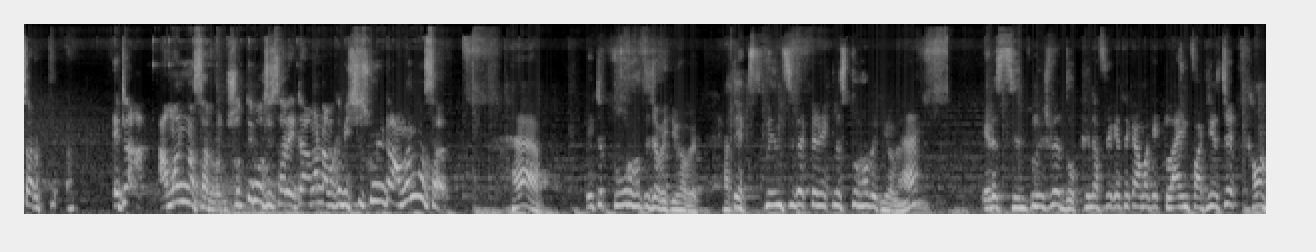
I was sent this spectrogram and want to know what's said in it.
স্যার এটা আমার না স্যার। সত্যি বলছি স্যার এটা আমার না আমাকে বিশ্বাস করুন এটা আমার না স্যার। হ্যাঁ এটা তোর হতে যাবে কীভাবে? এত এক্সপেন্সিভ একটা নেকলেস তোর হবে কীভাবে হ্যাঁ? এটা সিম্পল হিসেবে দক্ষিণ আফ্রিকা থেকে আমাকে ক্লায়েন্ট পাঠিয়েছে আমার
